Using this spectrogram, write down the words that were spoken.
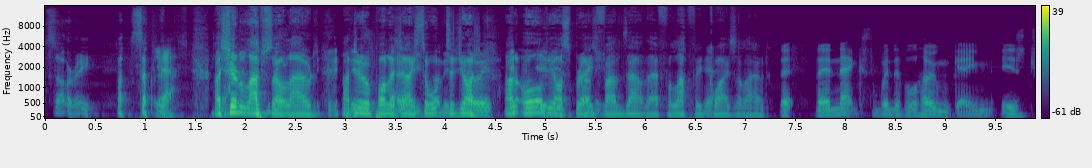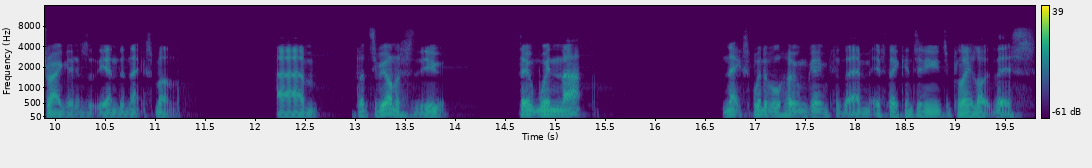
sorry, I'm sorry. Yeah. I shouldn't laugh so loud. I do apologise to, to. Josh No, it- and it- all it the Ospreys fans out there for laughing Yeah. quite so loud. Their, their next winnable home game is Dragons at the end of next month. Um, but to be honest with you, don't win that. Next winnable home game for them, if they're continuing to play like this,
